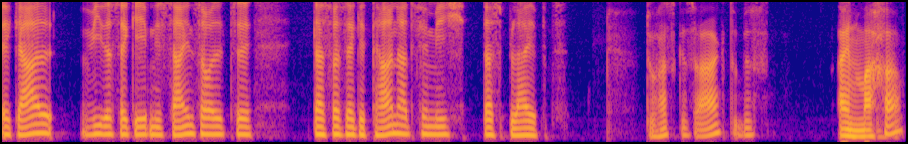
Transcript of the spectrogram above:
Egal wie das Ergebnis sein sollte, das, was er getan hat für mich, das bleibt. Du hast gesagt, du bist ein Macher,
